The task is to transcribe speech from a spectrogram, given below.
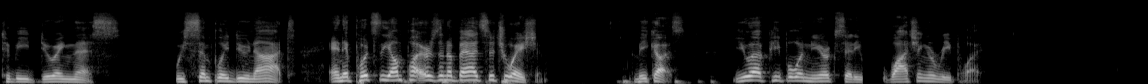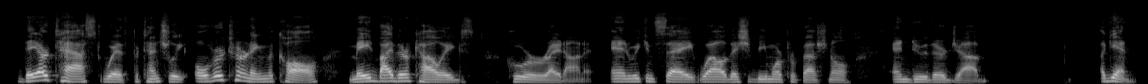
to be doing this. We simply do not. And it puts the umpires in a bad situation because you have people in New York City watching a replay they are tasked with potentially overturning the call made by their colleagues who were right on it. And we can say, well, they should be more professional and do their job. Again,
